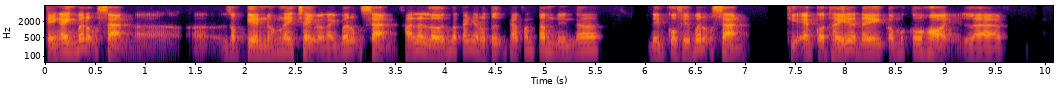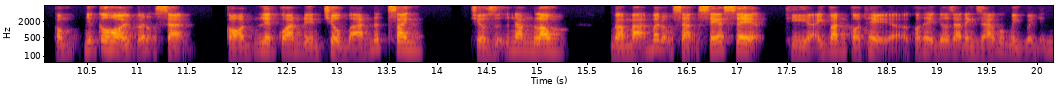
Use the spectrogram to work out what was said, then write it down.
cái ngành bất động sản uh, uh, dọc tiền hôm nay chảy vào ngành bất động sản khá là lớn và các nhà đầu tư khá quan tâm đến uh, đến cổ phiếu bất động sản thì em có thấy ở đây có một câu hỏi là có những câu hỏi bất động sản có liên quan đến chiều bán đất xanh chiều giữ Nam Long và mã bất động sản CSC thì à, anh Văn có thể à, có thể đưa ra đánh giá của mình với những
